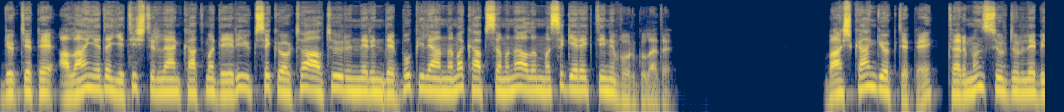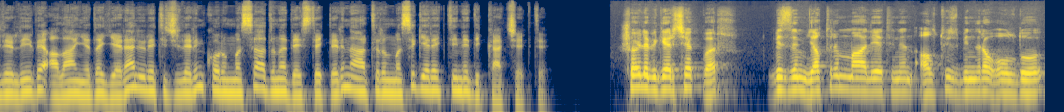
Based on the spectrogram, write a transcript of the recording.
Göktepe, Alanya'da yetiştirilen katma değeri yüksek örtü altı ürünlerinde bu planlama kapsamına alınması gerektiğini vurguladı. Başkan Göktepe, tarımın sürdürülebilirliği ve Alanya'da yerel üreticilerin korunması adına desteklerin artırılması gerektiğine dikkat çekti. Şöyle bir gerçek var. Bizim yatırım maliyetinin 600 bin lira olduğu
